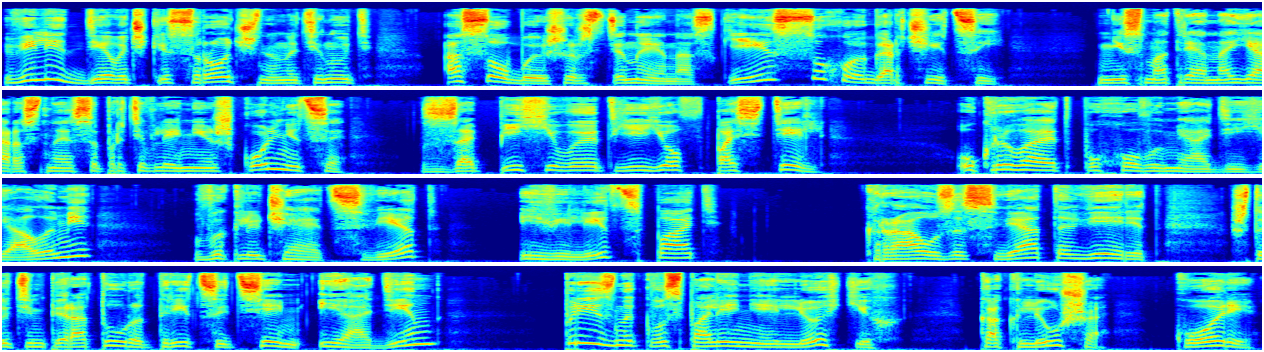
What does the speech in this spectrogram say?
велит девочке срочно натянуть особые шерстяные носки с сухой горчицей, несмотря на яростное сопротивление школьницы, запихивает ее в постель, укрывает пуховыми одеялами, выключает свет и велит спать. Краузе свято верит, что температура 37,1 – признак воспаления легких, как люша, кори,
